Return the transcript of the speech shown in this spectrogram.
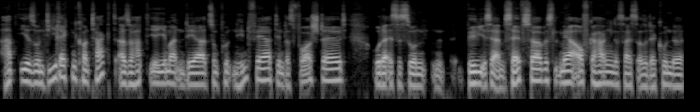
habt ihr so einen direkten Kontakt? Also habt ihr jemanden, der zum Kunden hinfährt, dem das vorstellt? Oder ist es so ein, Bilby ist ja im Self-Service mehr aufgehangen. Das heißt also, der Kunde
